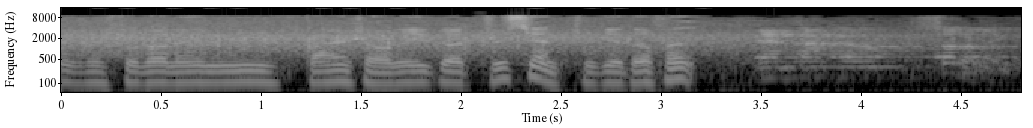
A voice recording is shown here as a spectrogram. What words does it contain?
这是苏德林反手的一个直线，直接得分。Fandango Soderling.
